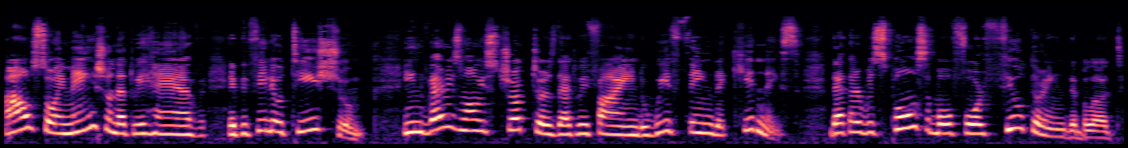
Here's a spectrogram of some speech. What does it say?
Also, I mentioned that we have epithelial tissue in very small structures that we find within the kidneys that are responsible for filtering the blood.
